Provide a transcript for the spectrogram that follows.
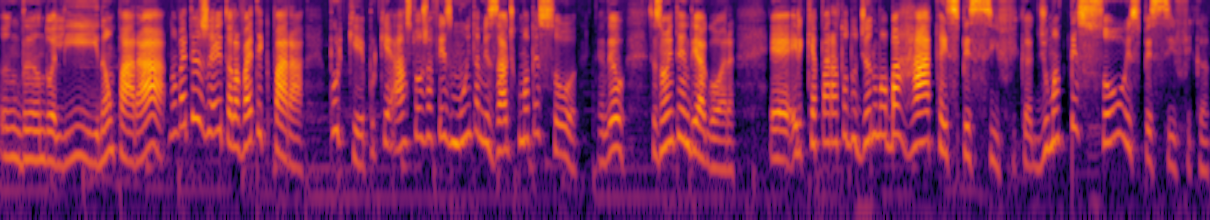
andando ali e não parar, não vai ter jeito, ela vai ter que parar. Por quê? Porque Astor já fez muita amizade com uma pessoa, entendeu? Vocês vão entender agora. É, ele quer parar todo dia numa barraca específica, de uma pessoa específica.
